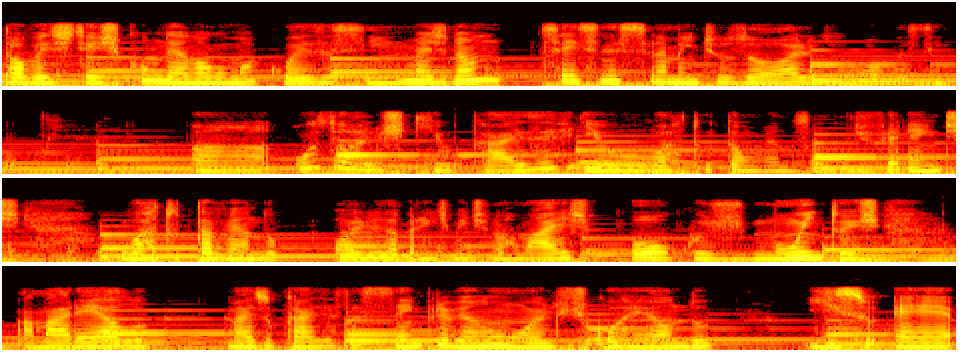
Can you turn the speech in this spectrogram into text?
talvez esteja escondendo alguma coisa assim, mas não sei se necessariamente os olhos ou algo assim. Uh, os olhos que o Kaiser e o Arthur estão vendo são diferentes. O Arthur tá vendo olhos aparentemente normais, poucos, muitos, amarelo, mas o Kaiser tá sempre vendo um olho escorrendo. E isso é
